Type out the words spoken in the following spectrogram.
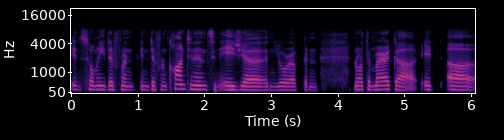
in so many different in different continents, in Asia and Europe and North America, it uh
